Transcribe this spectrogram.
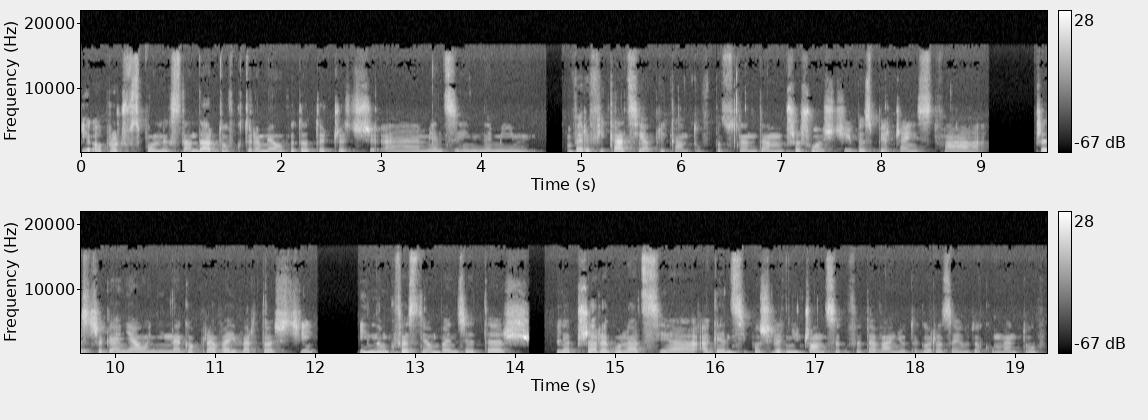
I oprócz wspólnych standardów, które miałyby dotyczyć e, między innymi weryfikacji aplikantów pod względem przeszłości, bezpieczeństwa, przestrzegania unijnego prawa i wartości, inną kwestią będzie też lepsza regulacja agencji pośredniczących w wydawaniu tego rodzaju dokumentów,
